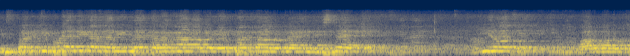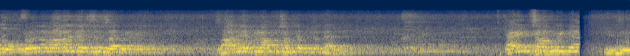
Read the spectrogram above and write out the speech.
ఇప్పటికిప్పుడు ఎన్నికలు జరిగితే తెలంగాణలో ఏ ఫలితాలు ఉన్నాయని చూస్తే ఈరోజు వారు మనకు పోయిన వారం చేసింది సార్ సార్ చెప్పిన అంశం చెప్తున్నాను టైమ్స్ ఆఫ్ ఇండియా ఇది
